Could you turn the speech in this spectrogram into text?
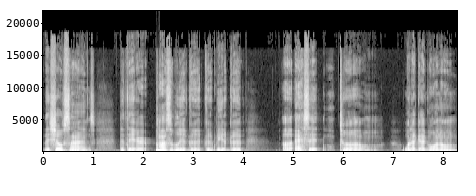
they show signs that they're possibly a good, could be a good uh, asset to um, what I got going on.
